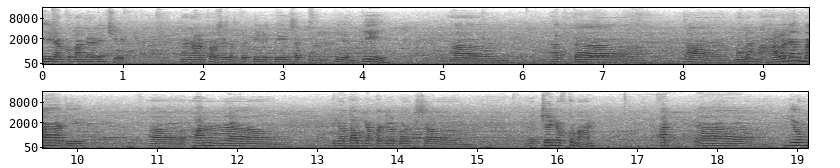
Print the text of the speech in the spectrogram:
bilang Commander-in-Chief ng Armed Forces of the Philippines at ng PNP. Um, at ah, ka- mahalagang bahagi ah, ang ah, tinatawag na paglabag sa uh, chain of command at ah, yung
